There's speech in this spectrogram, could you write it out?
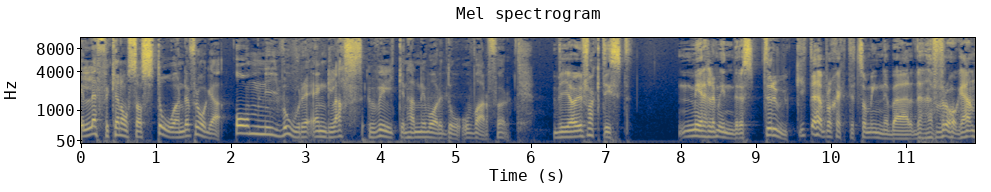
är Leffe Canossas stående fråga. Om ni vore en glass, vilken hade ni varit då och varför? Vi har ju faktiskt mer eller mindre strukit det här projektet som innebär den här frågan.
